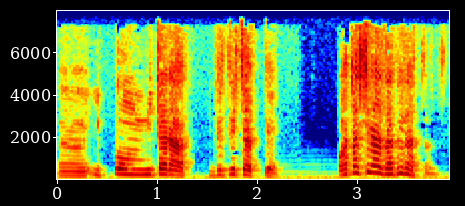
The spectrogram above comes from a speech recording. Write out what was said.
うん、一本見たら出てちゃって、私らだけだったんです。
